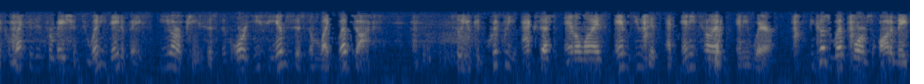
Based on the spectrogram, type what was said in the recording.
the collected information to any database, ERP system, or ECM system like WebDocs, so you can quickly access, analyze, and use it at any time, anywhere. Because web forms automates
